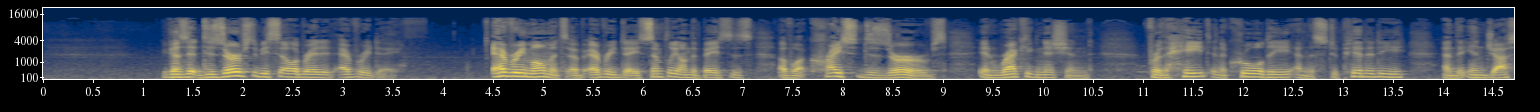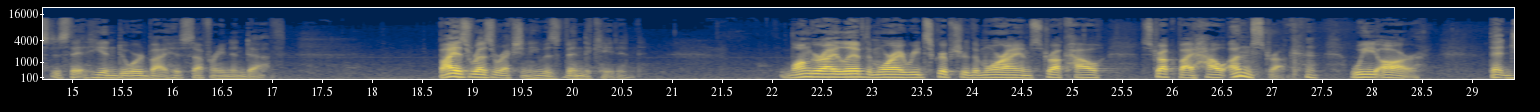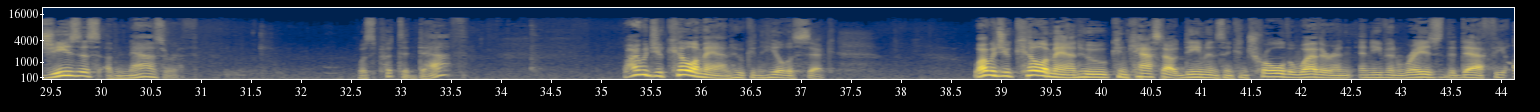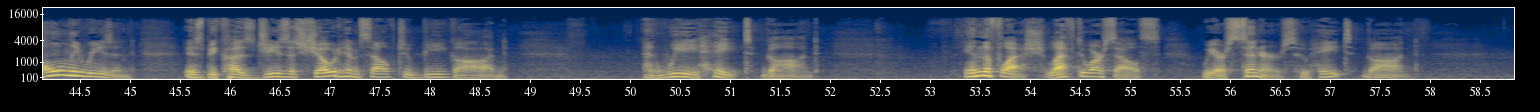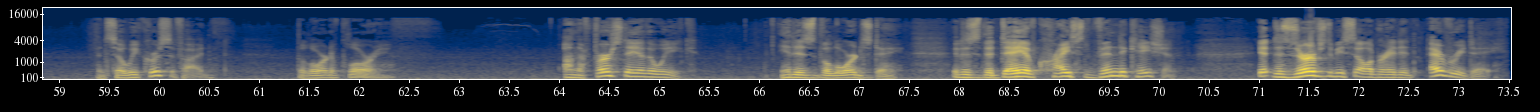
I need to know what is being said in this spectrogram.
Because it deserves to be celebrated every day every moment of every day simply on the basis of what Christ deserves in recognition for the hate and the cruelty and the stupidity and the injustice that he endured by his suffering and death. By his resurrection, he was vindicated. The longer I live, the more I read Scripture, the more I am struck how struck by how unstruck we are that Jesus of Nazareth was put to death why would you kill a man who can heal the sick? Why would you kill a man who can cast out demons and control the weather and, and even raise the death? The only reason is because Jesus showed himself to be God. And we hate God. In the flesh, left to ourselves, we are sinners who hate God. And so we crucified the Lord of glory on the first day of the week, it is the Lord's day. It is the day of Christ's vindication. It deserves to be celebrated every day.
